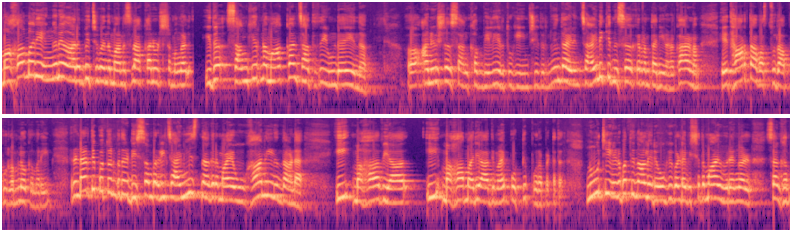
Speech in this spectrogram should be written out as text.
മഹാമാരി എങ്ങനെ ആരംഭിച്ചുവെന്ന് മനസ്സിലാക്കാനുള്ള ശ്രമങ്ങൾ ഇത് സങ്കീർണമാക്കാൻ സാധ്യതയുണ്ട് എന്ന് അന്വേഷണ സംഘം വിലയിരുത്തുകയും ചെയ്തിരുന്നു. എന്തായാലും ചൈനയ്ക്ക് നിസ്സഹകരണം തന്നെയാണ്. കാരണം യഥാർത്ഥ വസ്തുത പുറം ലോകമറിയും. രണ്ടായിരത്തി പത്തൊൻപത് ഡിസംബറിൽ ചൈനീസ് നഗരമായ വുഹാനിൽ നിന്നാണ് ഈ മഹാവ്യാ ഈ മഹാമാരി ആദ്യമായി പൊട്ടിപ്പുറപ്പെട്ടത്. നൂറ്റി എഴുപത്തിനാല് രോഗികളുടെ വിശദമായ വിവരങ്ങൾ സംഘം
